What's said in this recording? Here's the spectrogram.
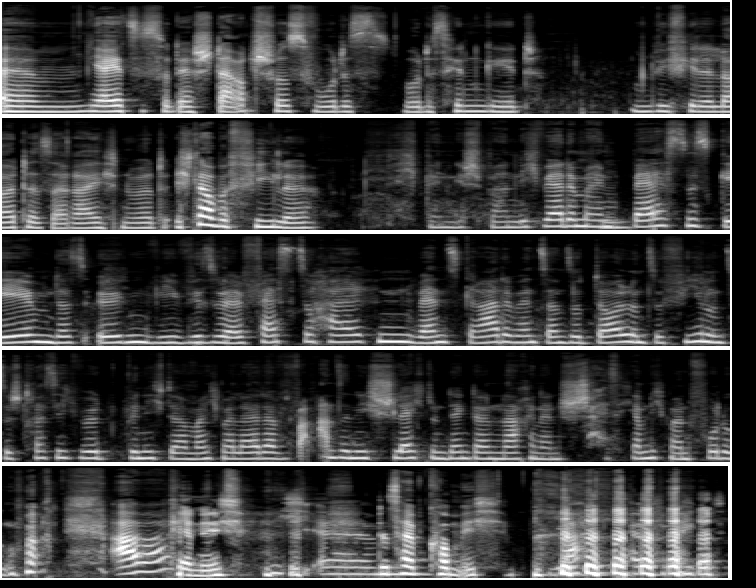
Ähm, ja, jetzt ist so der Startschuss, wo das, wo das hingeht und wie viele Leute es erreichen wird. Ich glaube, viele. Ich bin gespannt. Ich werde mein Mhm. Bestes geben, das irgendwie visuell festzuhalten. Wenn es gerade, wenn es dann so doll und so viel und so stressig wird, bin ich da manchmal leider wahnsinnig schlecht und denke dann im Nachhinein, scheiße, ich habe nicht mal ein Foto gemacht. Aber Kenne ich. ich, ähm, Deshalb komme ich. ja, perfekt.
